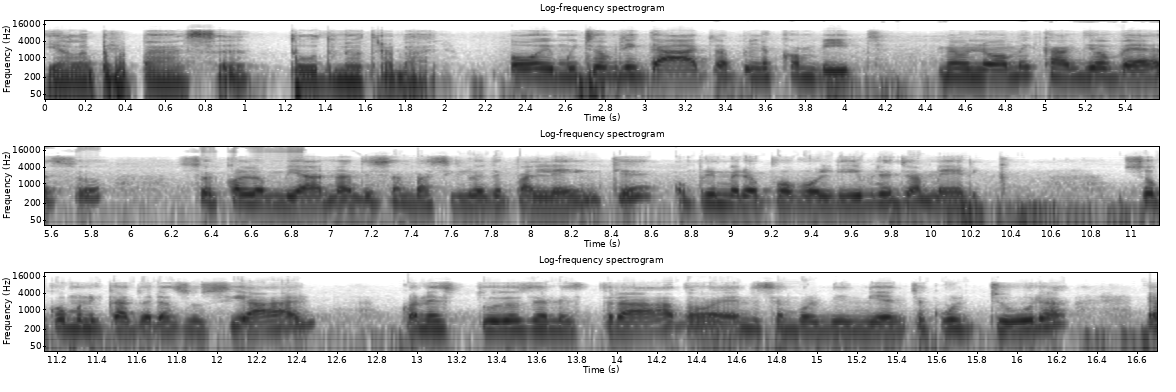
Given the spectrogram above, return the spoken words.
e ela perpassa todo o meu trabalho. Oi, muito obrigada pelo convite. Meu nome é Cândido Verso, sou colombiana de São Basilio de Palenque, o primeiro povo livre de América. Sou comunicadora social, com estudos de mestrado em desenvolvimento e cultura e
